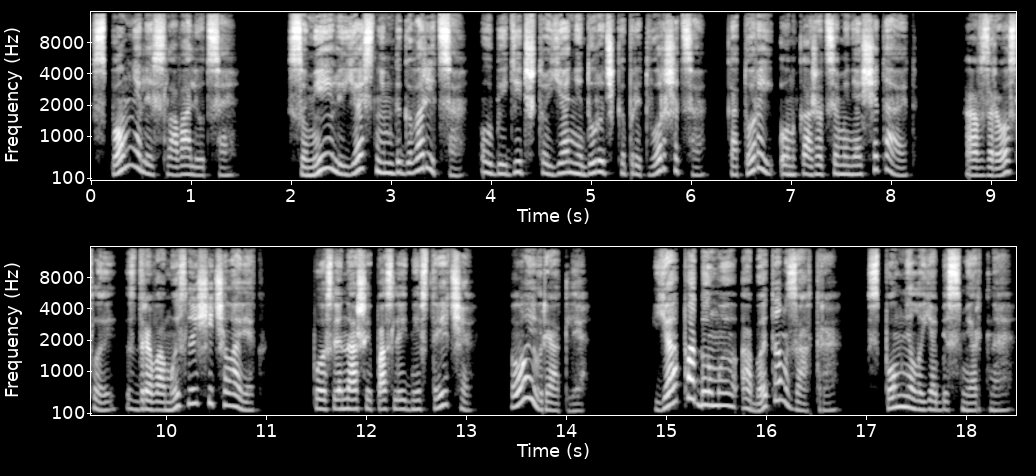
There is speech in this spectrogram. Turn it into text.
Вспомнились слова Люции. Сумею ли я с ним договориться, убедить, что я не дурочка-притворщица, которой он, кажется, меня считает, а взрослый, здравомыслящий человек? После нашей последней встречи? Ой, вряд ли. Я подумаю об этом завтра, вспомнила я бессмертная.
